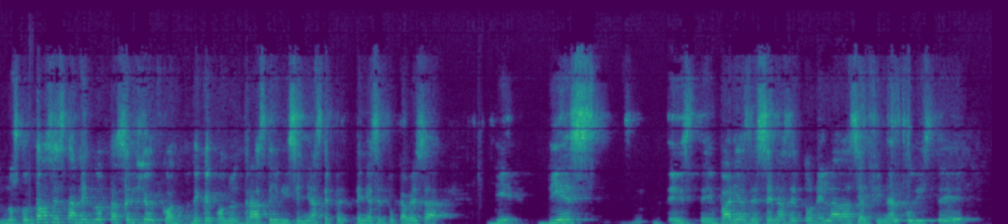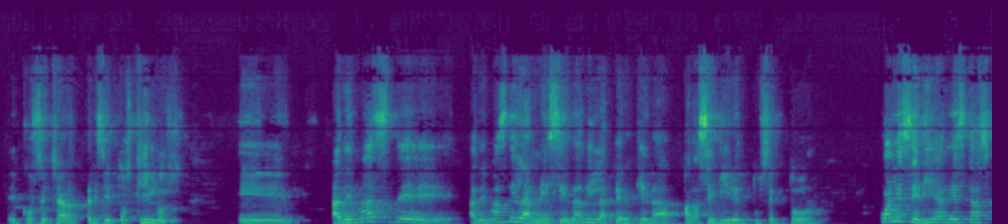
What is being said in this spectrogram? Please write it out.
nos contabas esta anécdota, Sergio, de que cuando entraste y diseñaste, tenías en tu cabeza 10, este, varias decenas de toneladas y al final pudiste cosechar 300 kilos. Eh, además de, además de la necedad y la terquedad para seguir en tu sector, ¿cuáles serían estas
